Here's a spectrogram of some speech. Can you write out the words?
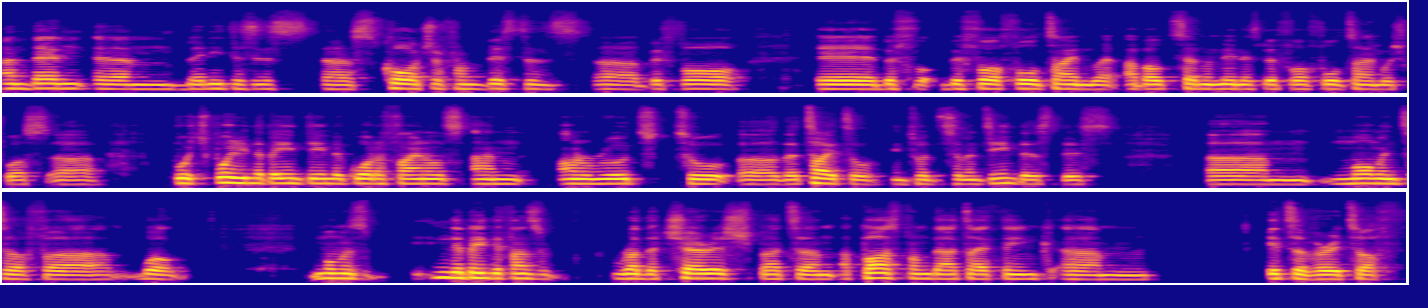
And then um, Benitez's uh, scorcher from distance uh, before uh, before before full time, like about seven minutes before full time, which was uh, which put in the painting, the quarterfinals and en route to uh, the title in 2017. There's this um, moment of uh, well, moments Independiente fans rather cherish, but um, apart from that, I think um, it's a very tough,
